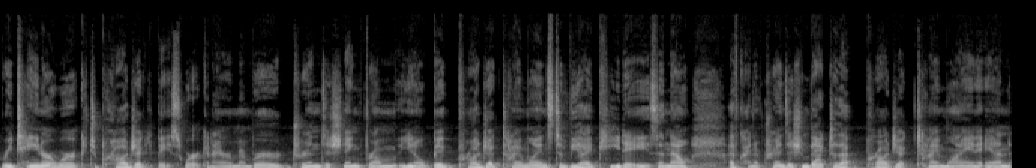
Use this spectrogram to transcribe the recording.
retainer work to project based work. And i remember transitioning from you know big project timelines to vip days. And now i've kind of transitioned back to that project timeline. And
